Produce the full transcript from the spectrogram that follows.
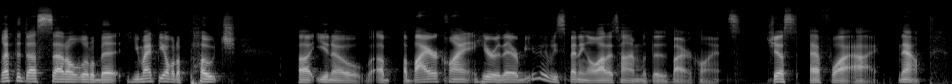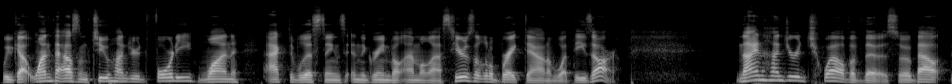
let the dust settle a little bit. You might be able to poach, uh, you know, a, a buyer client here or there, but you're going to be spending a lot of time with those buyer clients. Just FYI. Now, we've got 1,241 active listings in the Greenville MLS. Here's a little breakdown of what these are. 912 of those, so about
